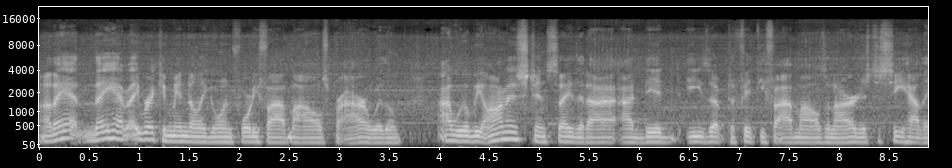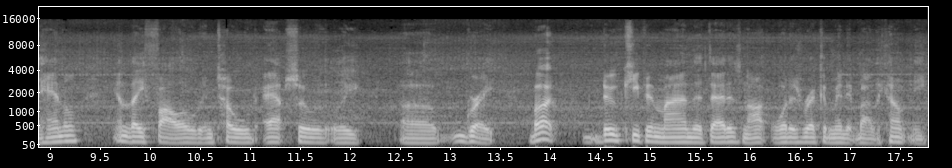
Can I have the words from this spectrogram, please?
Uh, they have they have they recommend only going 45 miles per hour with them. I will be honest and say that I, I did ease up to 55 miles an hour just to see how they handle, and they followed and towed absolutely uh, great. But do keep in mind that that is not what is recommended by the company.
